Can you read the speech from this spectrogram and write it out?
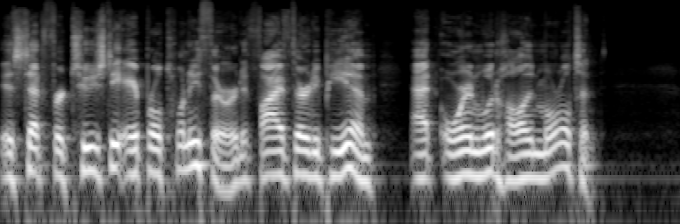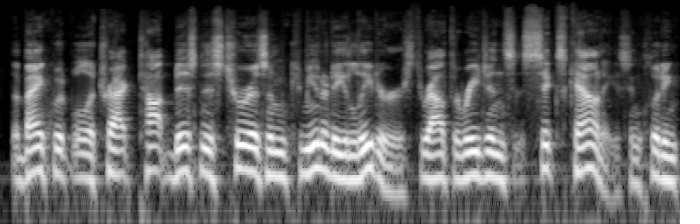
is set for Tuesday, April 23rd at 5:30 p.m. at Orenwood Hall in Morrilton. The banquet will attract top business tourism community leaders throughout the region's six counties, including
